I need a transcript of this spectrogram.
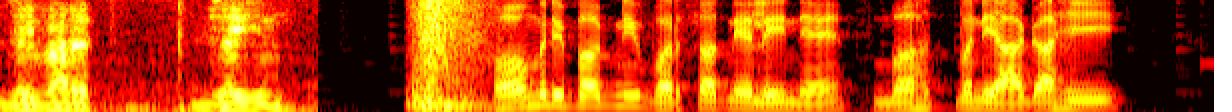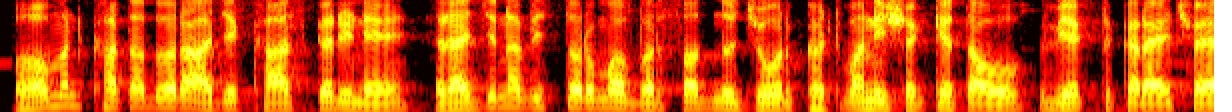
જય ભારત, જય હિન્દ. હોમ વિભાગની વરસાદને લઈને મહત્વની આગાહી હવામાન ખાતા દ્વારા આજે ખાસ કરીને રાજ્યના વિસ્તારોમાં વરસાદનું જોર ઘટવાની શક્યતાઓ વ્યક્ત કરાય છે.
